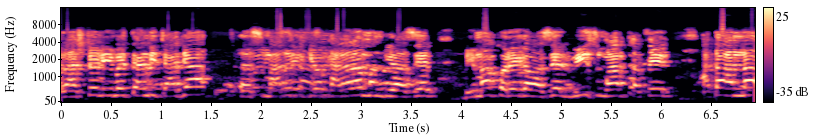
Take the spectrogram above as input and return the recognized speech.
राष्ट्र निर्मित्यांनी ज्या ज्या स्मारक किंवा कालाराम मंदिर असेल भीमा कोरेगाव असेल वीस मार्च असेल आता अण्णा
